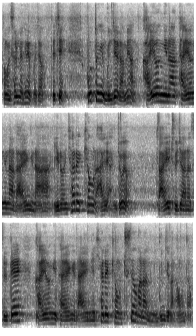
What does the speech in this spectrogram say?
한번 설명해 보자. 됐지? 보통의 문제라면 가형이나 다형이나 라형이나 이런 혈액형을 아예 안 줘요. 자, 아예 주지 않았을 때 가형이, 다형이, 라형의 혈액형을 추정하라는 문제가 나온다고.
